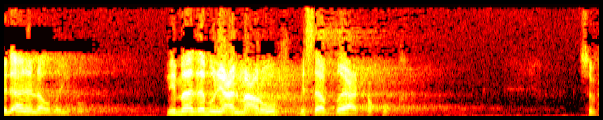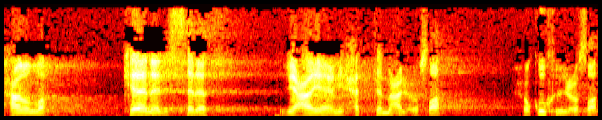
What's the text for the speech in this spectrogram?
الآن لا أضيفه. لماذا منع المعروف؟ بسبب ضياع الحقوق. سبحان الله كان للسلف رعاية يعني حتى مع العصاة. حقوق للعصاة.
